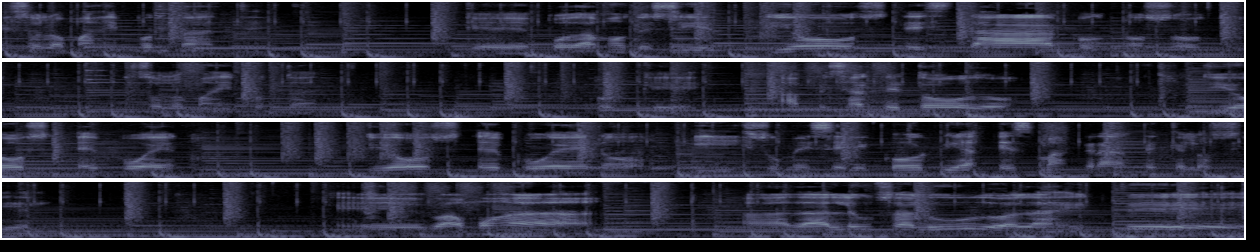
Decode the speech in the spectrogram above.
Eso es lo más importante. Que podamos decir, Dios está con nosotros. Eso es lo más importante. Porque a pesar de todo, Dios es bueno Dios es bueno y su misericordia es más grande que los cielos. Eh, vamos a, darle un saludo a la gente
